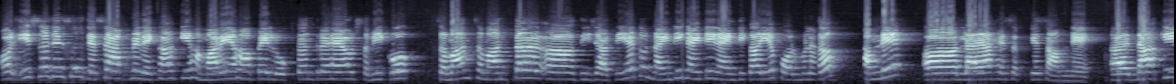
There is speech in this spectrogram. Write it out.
और इस वजह से, जैसे आपने देखा कि हमारे यहाँ पे लोकतंत्र है और सभी को समान समानता दी जाती है तो 1990 का ये फॉर्मूला हमने लाया है सबके सामने। ना कि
